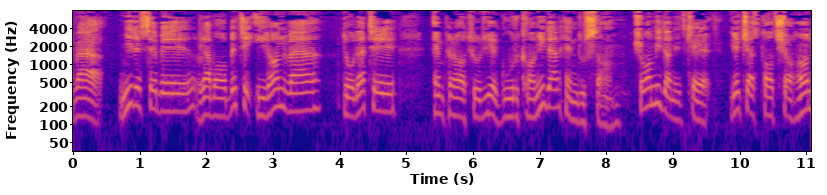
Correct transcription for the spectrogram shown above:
و می‌رسه به روابط ایران و دولت امپراتوری گورکانی در هندوستان. شما می‌دانید که یکی از پادشاهان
